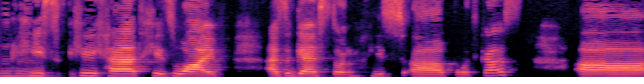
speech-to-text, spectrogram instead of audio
mm-hmm. He's, he had his wife as a guest on his uh, podcast. Uh,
